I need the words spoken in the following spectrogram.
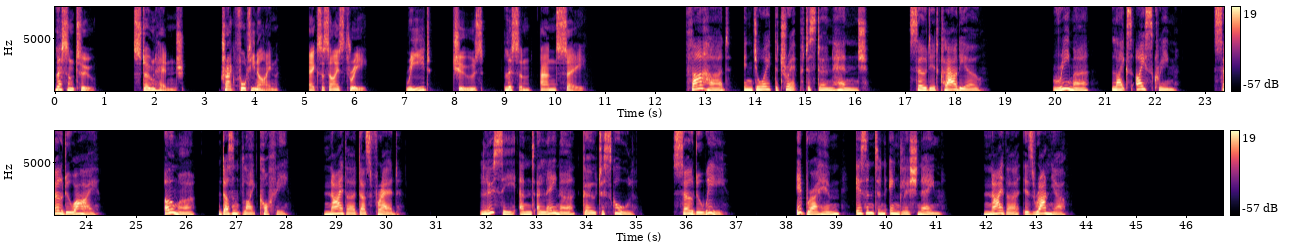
Lesson 2 Stonehenge. Track 49. Exercise 3. Read, choose, listen, and say. Farhad enjoyed the trip to Stonehenge. So did Claudio. Rima likes ice cream. So do I. Omar doesn't like coffee. Neither does Fred. Lucy and Elena go to school. So do we. Ibrahim isn't an English name. Neither is Rania.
